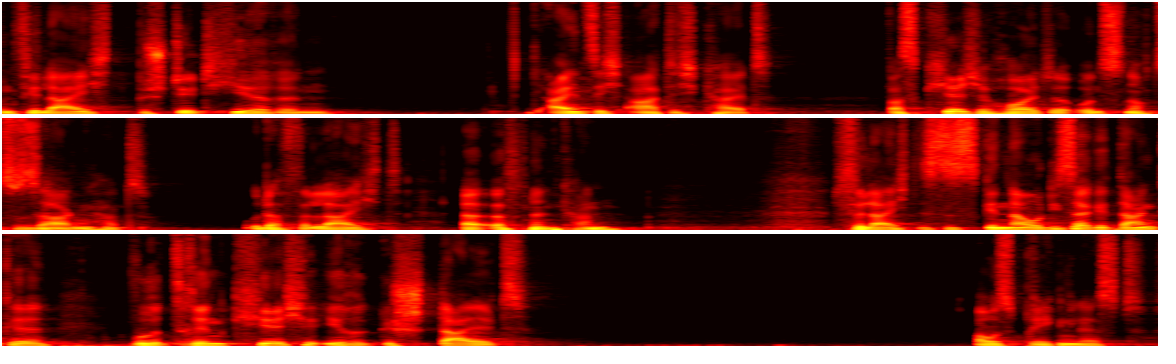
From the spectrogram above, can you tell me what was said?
Und vielleicht besteht hierin die Einzigartigkeit, was Kirche heute uns noch zu sagen hat oder vielleicht eröffnen kann. Vielleicht ist es genau dieser Gedanke, worin Kirche ihre Gestalt ausprägen lässt.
